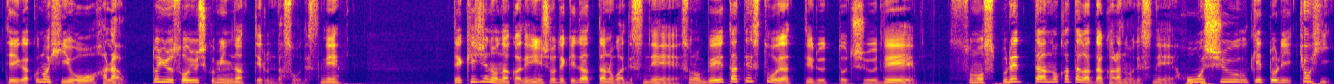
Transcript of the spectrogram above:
定額の費用を払うというそういう仕組みになっているんだそうですね。で、記事の中で印象的だったのがですね、そのベータテストをやっている途中で、そのスプレッダーの方々からのですね、報酬受け取り拒否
